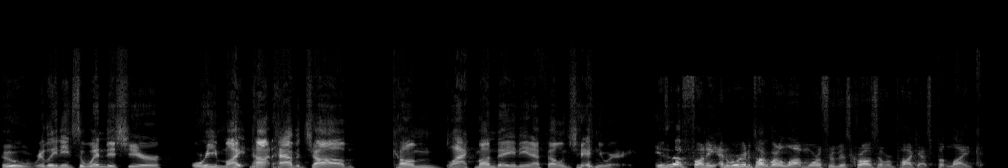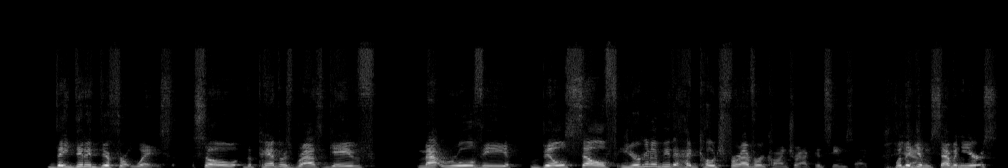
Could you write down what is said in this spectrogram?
who really needs to win this year, or he might not have a job come Black Monday in the NFL in January. Isn't that funny? And we're going to talk about a lot more through this crossover podcast, but like they did it different ways. So the Panthers brass gave Matt Rhule the Bill Self, you're going to be the head coach forever contract, it seems like. But yeah. they give him seven years?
